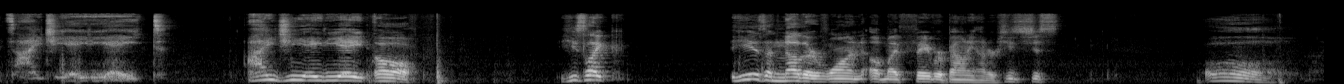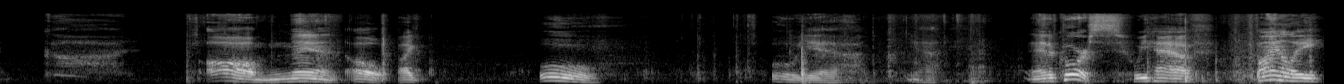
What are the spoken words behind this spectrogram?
it's IG88. IG88. Oh, he's like he is another one of my favorite bounty hunters. He's just oh. Oh man. Oh, I Ooh. Oh yeah. Yeah. And of course, we have finally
